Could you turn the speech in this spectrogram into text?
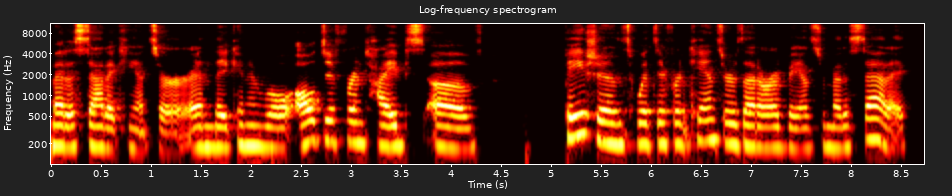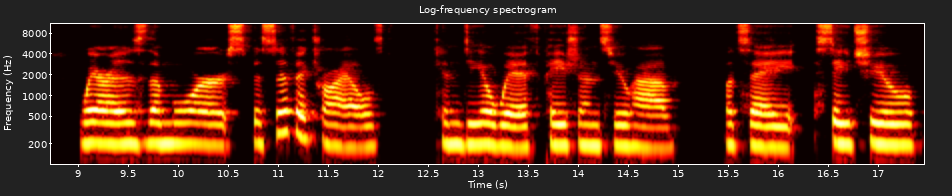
metastatic cancer, and they can enroll all different types of patients with different cancers that are advanced or metastatic. Whereas the more specific trials can deal with patients who have, let's say, stage two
